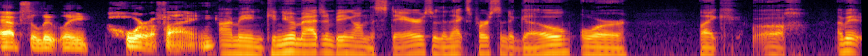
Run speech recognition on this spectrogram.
absolutely horrifying. I mean, can you imagine being on the stairs or the next person to go or like ugh. I mean,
